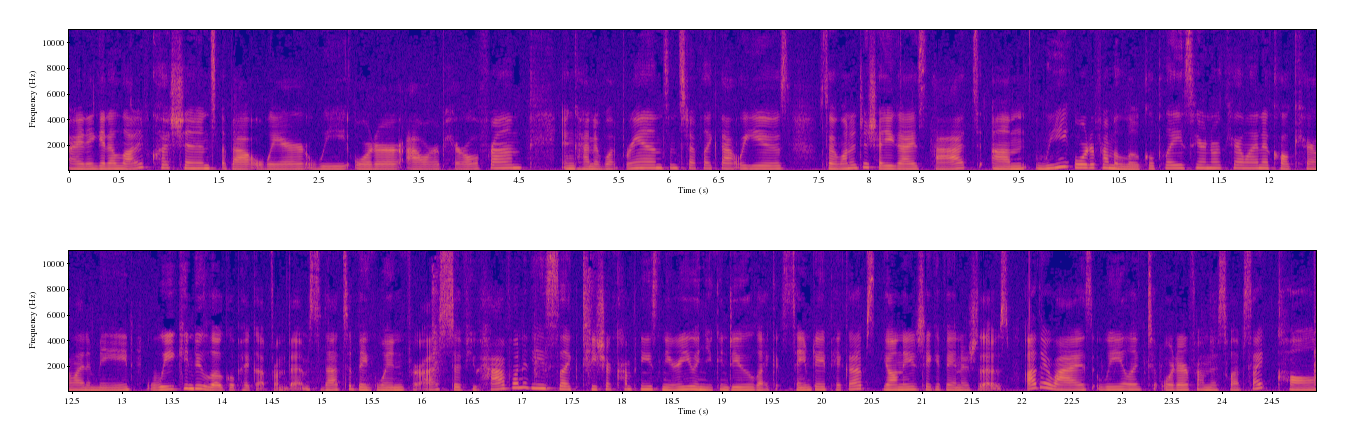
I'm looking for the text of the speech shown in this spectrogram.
I get a lot of questions about where we order our apparel from and kind of what brands and stuff like that we use. So I wanted to show you guys that. Um, we order from a local place here in North Carolina called Carolina Made. We can do local pickup from them. So that's a big win for us. So if you have one of these like t-shirt companies near you and you can do like same day pickups, y'all need to take advantage of those. Otherwise, we like to order from this website called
